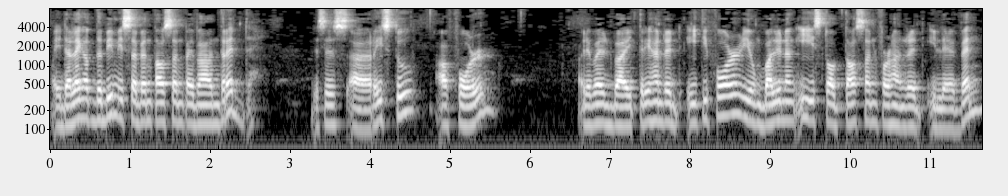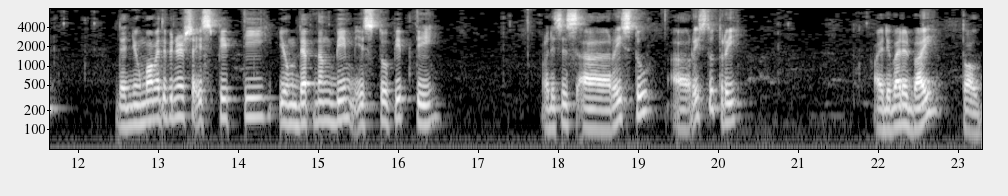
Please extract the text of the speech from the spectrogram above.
Okay, the length of the beam is 7,500. This is uh, raised to uh, 4 divided by 384. Yung value ng E is 12,411. Then yung moment of inertia is 50. Yung depth ng beam is 250 uh, this is uh, raised to uh, raised to 3 I divided by 12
